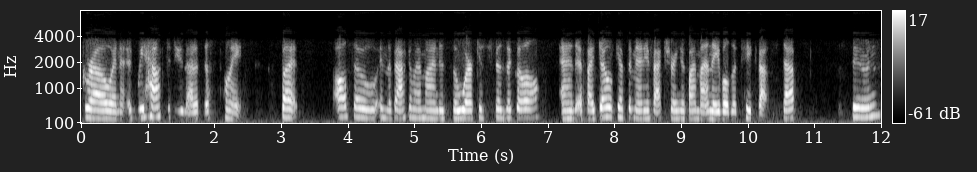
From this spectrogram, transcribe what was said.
grow, and we have to do that at this point. But also in the back of my mind is the work is physical, and if I don't get the manufacturing, if I'm unable to take that step soon,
